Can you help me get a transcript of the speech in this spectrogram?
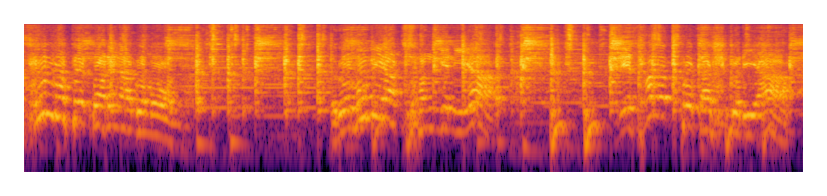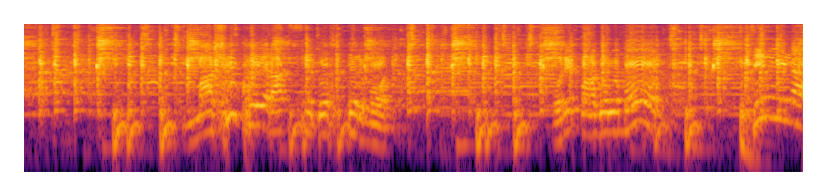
রাসুল রূপে করেন আগমন রঘুমিয়ার সঙ্গে নিয়া রেখালত প্রকাশ করিয়া মাসুক হয়ে রাখছে দোস্তের মন। ওরে পাগল মন, চিনলি না?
